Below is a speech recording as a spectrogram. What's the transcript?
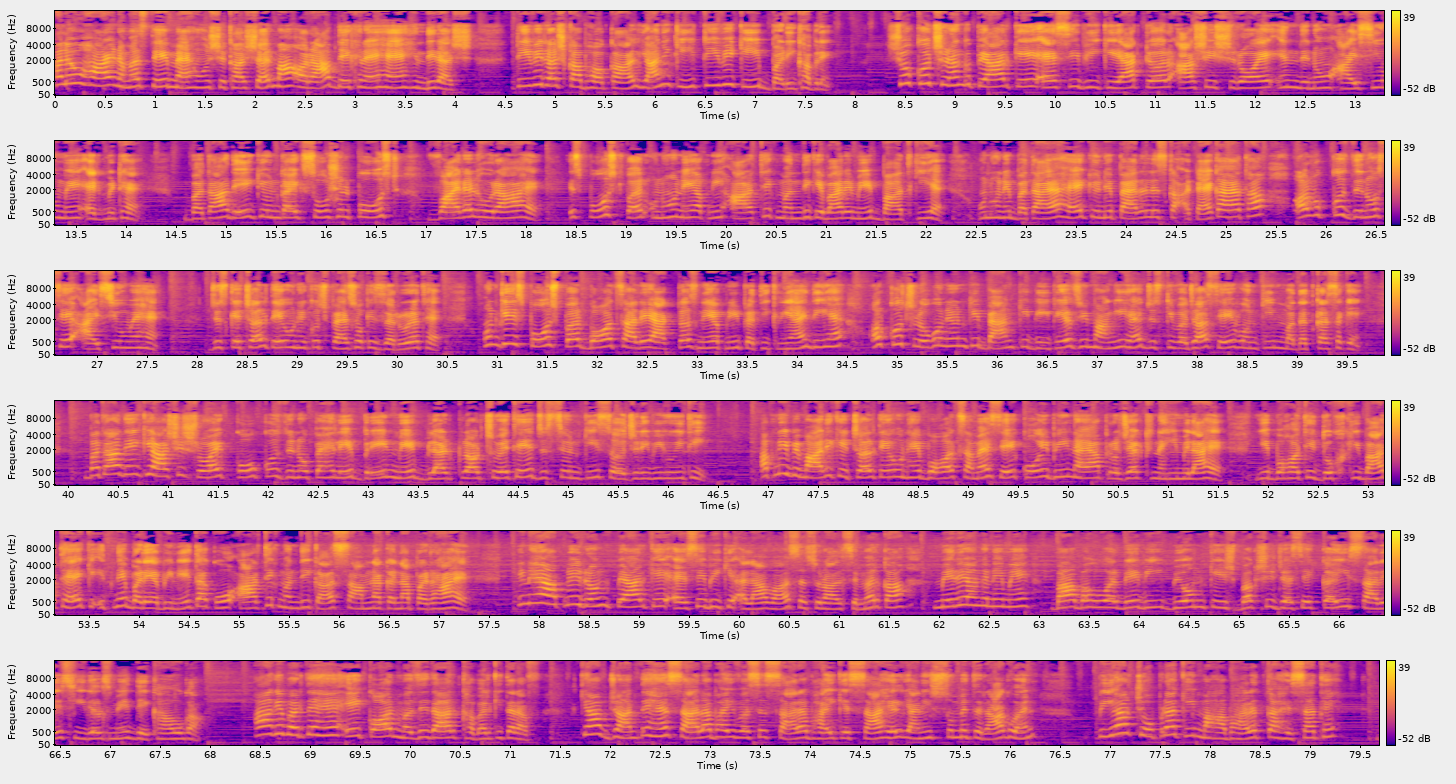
Hello hi नमस्ते, मैं हूँ शिखा शर्मा और आप देख रहे हैं हिंदी रश। टीवी रश का भौकाल, यानी कि टीवी की बड़ी खबरें। शो कुछ रंग प्यार के, ऐसी भी की एक्टर आशीष रॉय इन दिनों आईसीयू में एडमिट है। बता दें कि उनका एक सोशल पोस्ट वायरल हो रहा है। इस पोस्ट पर उन्होंने अपनी आर्थिक मंदी के बारे में बात की है। उन्होंने बताया है कि उन्हें पैरालिस का अटैक आया था और वो कुछ दिनों से आईसीयू में हैं। जिसके चलते उन्हें कुछ पैसों की ज़रूरत है। उनके इस पोस्ट पर बहुत सारे एक्टर्स ने अपनी प्रतिक्रियाएँ दी हैं और कुछ लोगों ने उनकी बैंक की डिटेल्स भी मांगी है, जिसकी वजह से वो उनकी मदद कर सकें। बता दें कि आशीष रॉय को कुछ दिनों पहले ब्रेन में ब्लड क्लॉट्स हुए थे, जिससे उनकी सर्जरी भी हुई थी। अपनी बीमारी के चलते उन्हें बहुत समय से कोई भी नया प्रोजेक्ट नहीं मिला है। ये बहुत ही दुख की बात है कि इतने बड़े अभिनेता को आर्थिक मंदी का सामना करना पड़ रहा है। इन्हें अपने रंग प्यार के ऐसे भी के अलावा ससुराल सिमर का, मेरे अंगने में बा बहू और बेबी ब्योमकेश बख्श जैसे कई सारे सीरियल्स में देखा होगा। आगे बढ़ते हैं एक और मज़ेदार खबर की तरफ़। क्या आप जानते हैं सारा भाई वर्सेस सारा भाई के साहिल यानी सुमित राघवन प्रिया चोपड़ा की महाभारत का हिस्सा थे?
